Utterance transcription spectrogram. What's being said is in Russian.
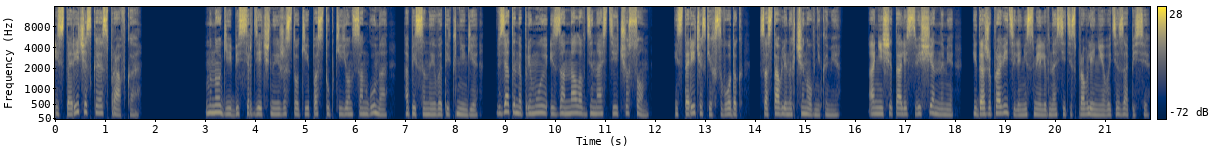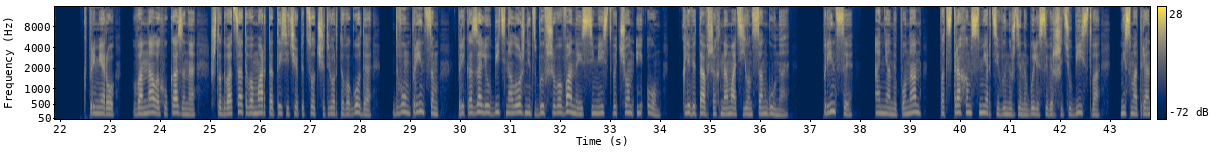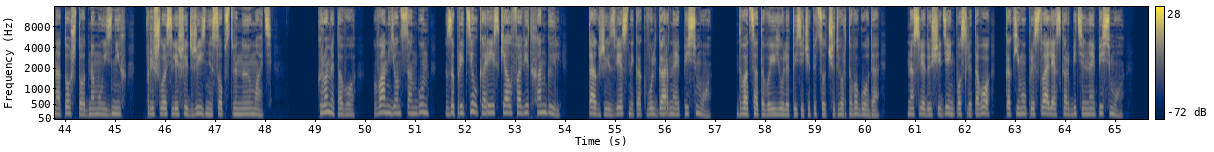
Историческая справка. Многие бессердечные и жестокие поступки Йон Сангуна, описанные в этой книге, взяты напрямую из анналов династии Чосон, исторических сводок, составленных чиновниками. Они считались священными, и даже правители не смели вносить исправления в эти записи. К примеру, в анналах указано, что 20 марта 1504 года двум принцам приказали убить наложниц бывшего Вана из семейства Чон и Ом, клеветавших на мать Йон Сангуна. Принцы, Анян и Понан, под страхом смерти вынуждены были совершить убийство, несмотря на то, что одному из них пришлось лишить жизни собственную мать. Кроме того, Ван Йон Сангун запретил корейский алфавит хангыль, также известный как вульгарное письмо, 20 июля 1504 года, на следующий день после того, как ему прислали оскорбительное письмо.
